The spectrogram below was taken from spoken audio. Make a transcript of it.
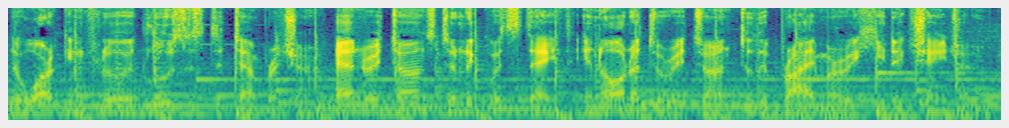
the working fluid loses the temperature and returns to liquid state in order to return to the primary heat exchanger.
